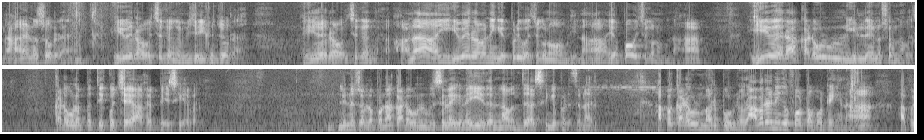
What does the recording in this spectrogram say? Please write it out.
நான் என்ன சொல்கிறேன் ஈவேரா வச்சுக்கோங்க விஜய்க்கு சொல்கிறேன் ஈவேரா வச்சுக்கோங்க. ஆனால் ஈவேராவை நீங்கள் எப்படி வச்சுக்கணும் அப்படின்னா எப்போ வச்சுக்கணும்னா ஈவேரா கடவுள் இல்லைன்னு சொன்னவர். கடவுளை பற்றி கொச்சையாக பேசியவர். இன்னும் சொல்லப்போனால் கடவுள் சிலைகளை இதெல்லாம் வந்து அசிங்கப்படுத்தினார். அப்போ கடவுள் மறுப்பு உள்ளவர். அவரை நீங்கள் ஃபோட்டோ போட்டிங்கன்னா அப்போ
